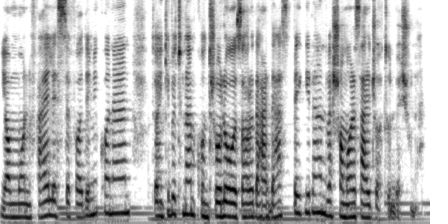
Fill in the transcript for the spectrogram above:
یا منفعل استفاده می‌کنن تا اینکه بتونن کنترل اوضاع رو در دست بگیرن و شما رو سر جاتون بشونن.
